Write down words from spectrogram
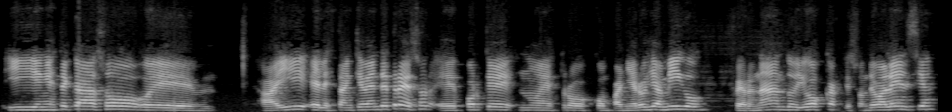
Y en este caso ahí el stand que vende Tresor es porque nuestros compañeros y amigos Fernando y Oscar que son de Valencia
